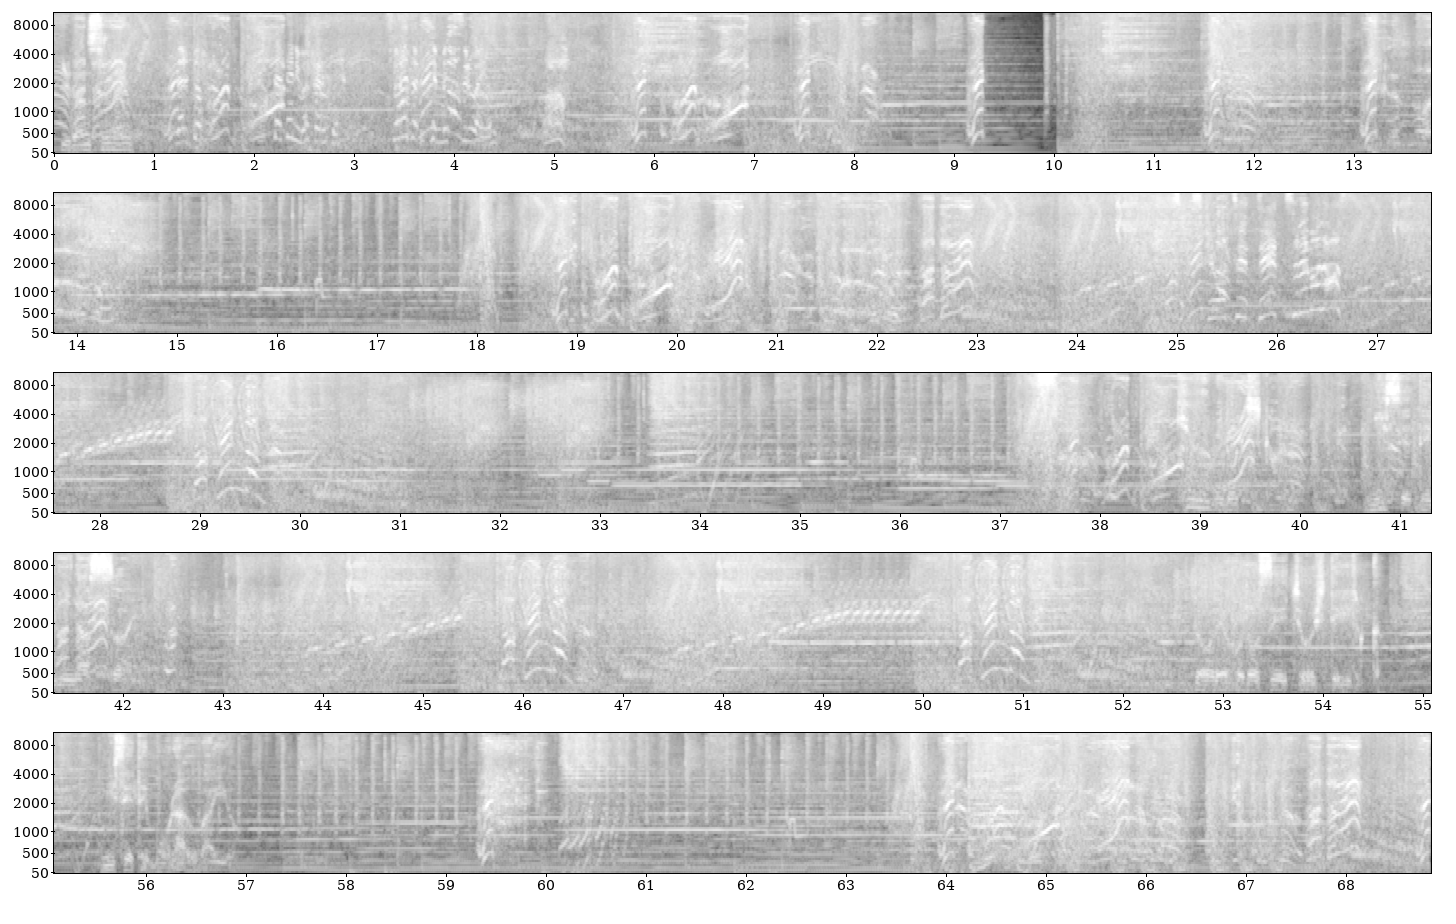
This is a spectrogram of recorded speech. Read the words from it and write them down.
油断するなよナルト二手に分かれてそれぞれ殲滅するわよ今日絶対連れ戻すラケンガンキュービの力見せてみなさい。どれほど成長しているか。見せてもらうわよ。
